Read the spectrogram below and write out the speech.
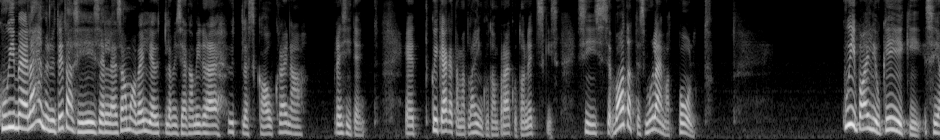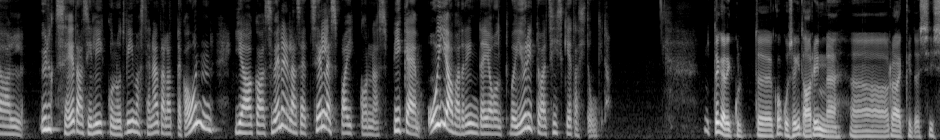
Kui me läheme nüüd edasi sellesama väljaütlemisega, mida ütles ka Ukraina president, et kõige ägedamad lahingud on praegu Donetskis, siis vaadates mõlemat poolt, kui palju keegi seal üldse edasi liikunud viimaste nädalatega on ja kas venelased selles paikkonnas pigem hoiavad rindejoont või üritavad siiski edasi tungida? Tegelikult äh, kogu see idarinne äh, rääkides, siis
